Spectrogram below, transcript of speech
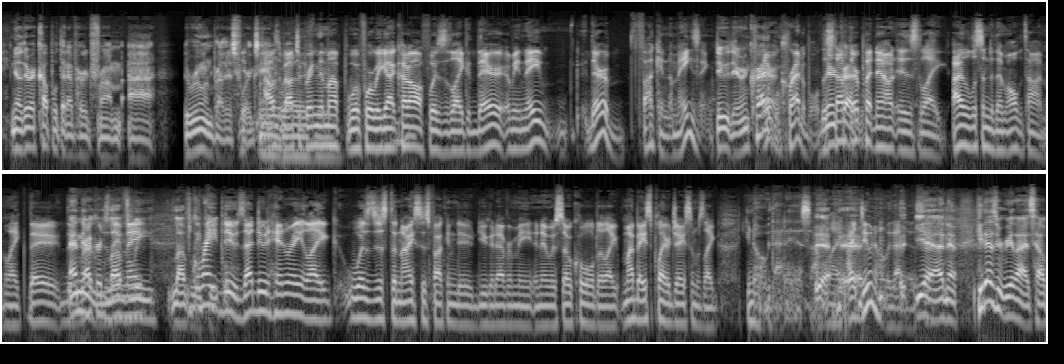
you know there are a couple that i've heard from uh the Ruen Brothers for example I was about to bring them up before we got cut off. Was like they're, I mean they, they're fucking amazing. dude they're incredible They're incredible. The They're stuff they're putting out is like I listen to them all the time. Like they, the and they're records they lovely make, lovely great people. dudes. That dude Henry like was just the nicest fucking dude you could ever meet, and it was so cool to like. My bass player Jason was like, "You know who that is?" I'm Yeah. like, "I do know who that is." yeah i know he doesn't realize how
